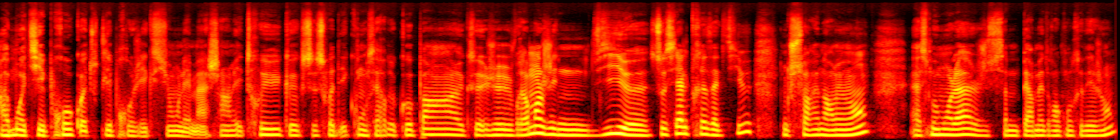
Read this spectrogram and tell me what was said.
à moitié pro, quoi, toutes les projections, les machins, les trucs, que ce soit des concerts de copains, que ce- je, vraiment, j'ai une vie sociale très active, donc je sors énormément. À ce moment-là, je- ça me permet de rencontrer des gens.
